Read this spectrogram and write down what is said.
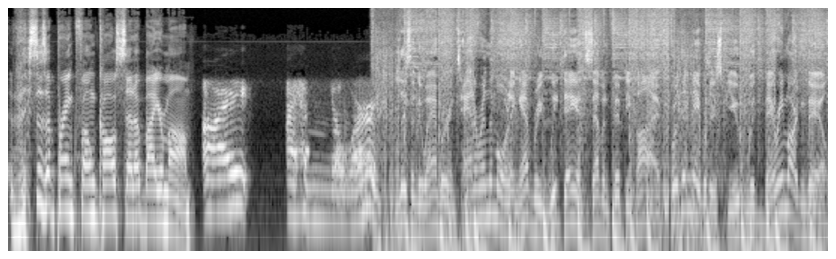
This is a prank phone call set up by your mom. I I have no words. Listen to Amber and Tanner in the morning every weekday at 7:55 for the Neighbor Dispute with Barry Martindale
